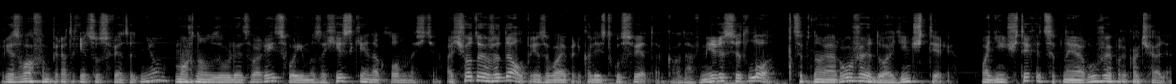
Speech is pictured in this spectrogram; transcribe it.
Призвав императрицу света днем, можно удовлетворить свои мазохистские наклонности. А что ты ожидал, призывая приколистку света, когда в мире светло? Цепное оружие до 1.4. В 1.4 цепные оружия прокачали,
